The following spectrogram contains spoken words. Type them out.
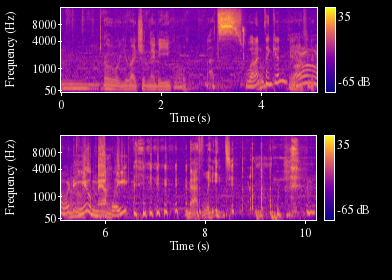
Mm, oh, you're right. Shouldn't they be equal? That's what I'm thinking. Oh, yeah, Oh, look at you, mathlete. Mathlete.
